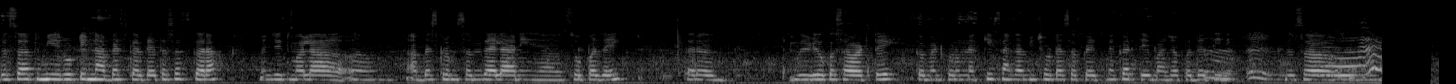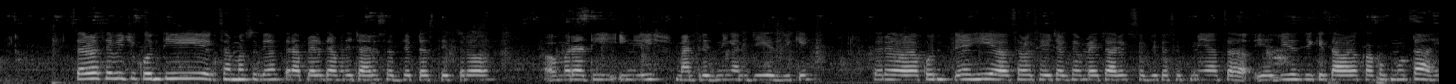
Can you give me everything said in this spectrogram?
जसा तुम्ही रुटीन अभ्यास करताय तसंच करा. म्हणजे तुम्हाला अभ्यासक्रम समजायला आणि सोपा जाईल. तर व्हिडिओ कसा वाटतोय कमेंट करून नक्की सांगा. मी छोटासा प्रयत्न करते माझ्या पद्धतीने. जसं सरळ सेवेची कोणतीही एक्झाम असू द्या तर आपल्याला त्यामध्ये चार सब्जेक्ट असतील. तर मराठी इंग्लिश मॅथ रिजनिंग आणि जी एस जी के तर कोणत्याही अ, सरळ सेवेच्या एक्झामला चार एक सब्जेक्ट असतात पण याचा या जी एस जी केचा आवाका खूप मोठा आहे.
